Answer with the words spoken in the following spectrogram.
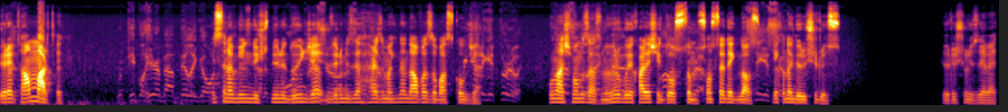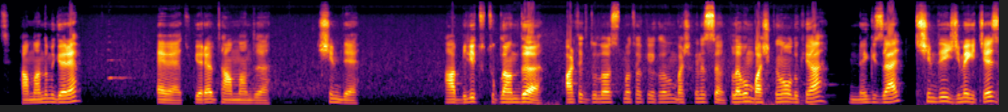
Görev tamam mı artık? When people hear about Billy going İnsan down, birinin düştüğünü duyunca üzerimizde her zamankinden daha fazla baskı olacak. Bunu aşmamız lazım. Ömür boyu kardeşlik dostum. Sonsuza dek lost. Yakında görüşürüz. Görüşürüz evet. Tamamlandı mı görev? Evet görev tamamlandı. Şimdi. Ha Billy tutuklandı. Artık The Lost Motorcycle Club'ın başkanısın. Club'ın başkanı olduk ya. Ne güzel. Şimdi jime gideceğiz.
